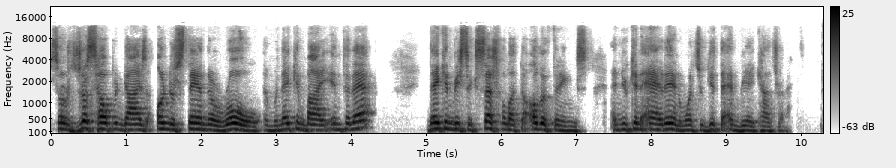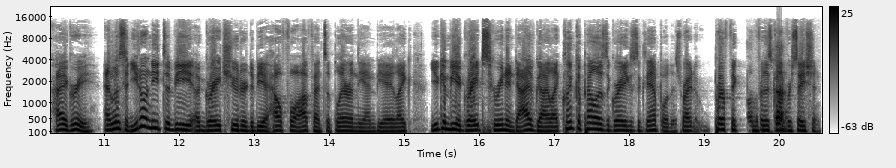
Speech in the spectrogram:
So it's just helping guys understand their role. And when they can buy into that, they can be successful at the other things. And you can add in once you get the NBA contract. I agree. And listen, you don't need to be a great shooter to be a helpful offensive player in the NBA. Like you can be a great screen and dive guy. Like Clint Capela is the greatest example of this, right? Perfect for this conversation,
